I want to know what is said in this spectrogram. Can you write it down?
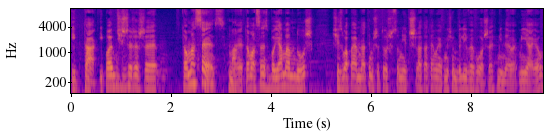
I tak, i powiem Ci szczerze, że to ma sens. Ma. E, To ma sens, bo ja mam nóż, się złapałem na tym, że to już w sumie 3 lata temu, jak myśmy byli we Włoszech, minęły, mijają,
